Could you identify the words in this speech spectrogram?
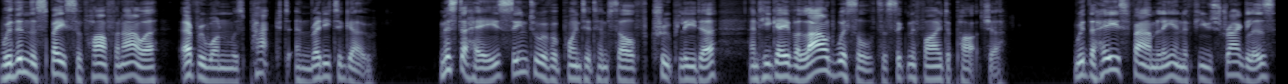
Within the space of half an hour, everyone was packed and ready to go. Mr. Hayes seemed to have appointed himself troop leader, and he gave a loud whistle to signify departure. With the Hayes family and a few stragglers,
